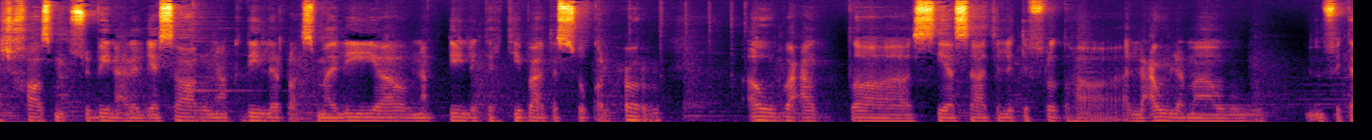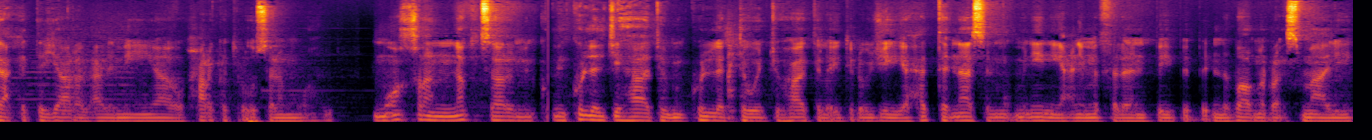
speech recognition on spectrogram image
أشخاص محسوبين على اليسار وناقدين للرأسمالية وناقدين لترتيبات السوق الحر أو بعض آه، السياسات اللي تفرضها العولمة وانفتاح التجارة العالمية وحركة رؤوس الأموال. مؤخرا النقد صار من كل الجهات ومن كل التوجهات الإيديولوجية. حتى الناس المؤمنين يعني مثلا بالنظام الرأسمالي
